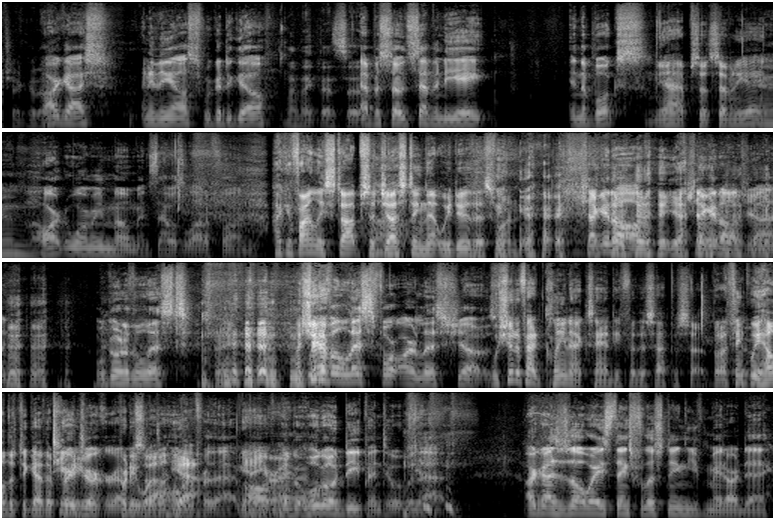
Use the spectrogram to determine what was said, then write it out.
Check it out. All right, guys. Anything else? We're good to go. I think that's it. Episode seventy-eight in the books. Yeah, episode 78. And, uh, Heartwarming moments. That was a lot of fun. I can finally stop suggesting that we do this one. Check it off. Yeah. Check it off, John. We'll go to the list. I should have have- a list for our list shows. We should have had Kleenex handy for this episode, but I think we held it together pretty, Tearjerker pretty episode. well. We'll hold yeah, it for that. Yeah, we'll, you're right. we'll, go, we'll go deep into it with that. All right, guys. As always, thanks for listening. You've made our day.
